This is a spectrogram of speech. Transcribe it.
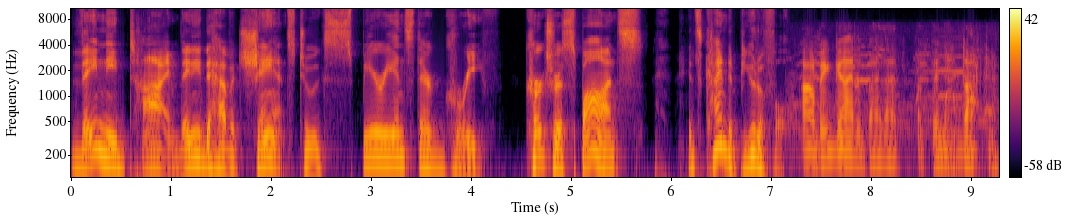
They need time, they need to have a chance to experience their grief. Kirk's response, it's kind of beautiful. I'll be guided by that opinion, Doctor.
